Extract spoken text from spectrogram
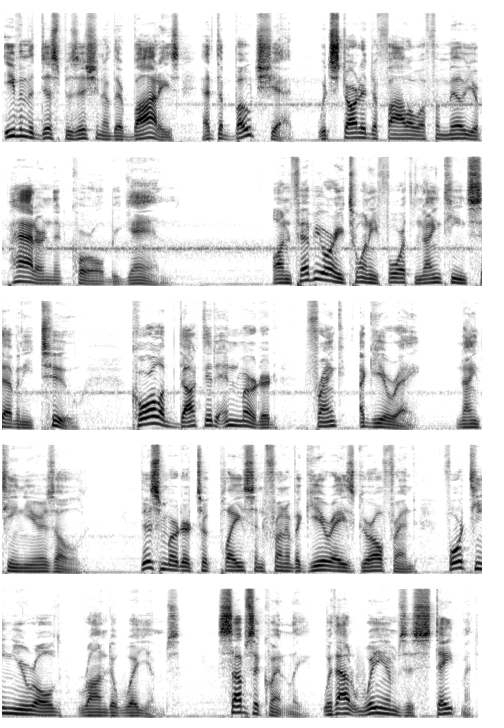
even the disposition of their bodies at the boat shed, which started to follow a familiar pattern that Corll began. On February 24, 1972, Corll abducted and murdered Frank Aguirre, 19 years old. This murder took place in front of Aguirre's girlfriend, 14 year old Rhonda Williams. Subsequently, without Williams's statement,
